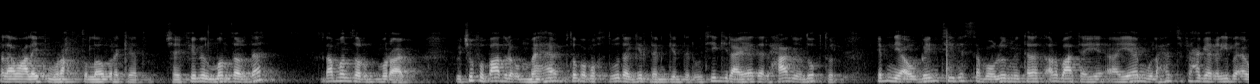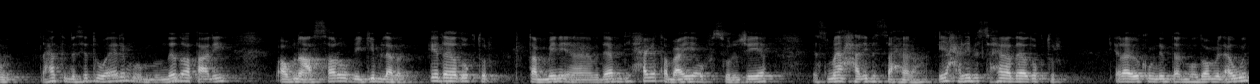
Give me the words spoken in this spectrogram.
السلام عليكم ورحمة الله وبركاته. شايفين المنظر ده؟ ده منظر مرعب. بتشوفوا بعض الأمهات بتبقى مخضوضة جدا جدا وتيجي العيادة الحقني يا دكتور ابني أو بنتي لسه مولود من 3 4 أيام ولاحظت في حاجة غريبة قوي. لاحظت إن صدره وارم وبنضغط عليه أو بنعصره بيجيب لبن. إيه ده يا دكتور؟ طمني يا مدام دي حاجة طبيعية وفسيولوجية اسمها حليب الساحرة. إيه حليب الساحرة ده يا دكتور؟ إيه رأيكم نبدأ الموضوع من الأول؟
